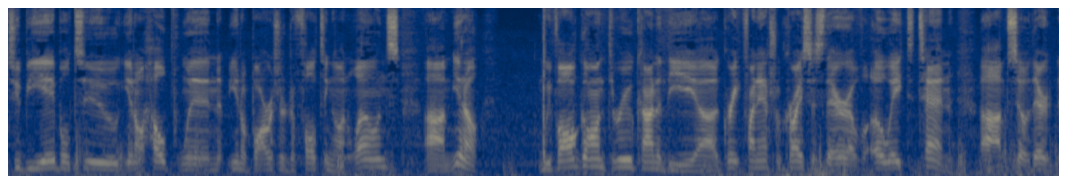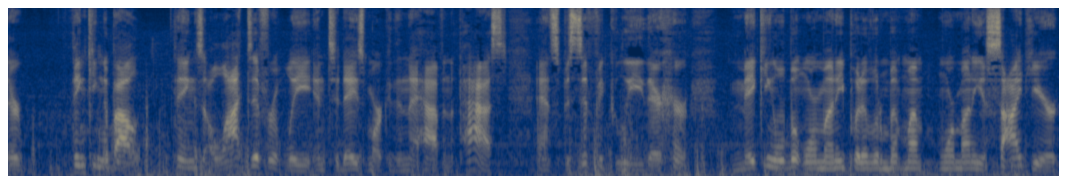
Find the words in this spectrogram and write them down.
to be able to, you know, help when, you know, borrowers are defaulting on loans? Um, you know, we've all gone through kind of the uh, great financial crisis there of 08 to 10. Um, so they're, they're thinking about things a lot differently in today's market than they have in the past. And specifically, they're making a little bit more money, put a little bit more money aside here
